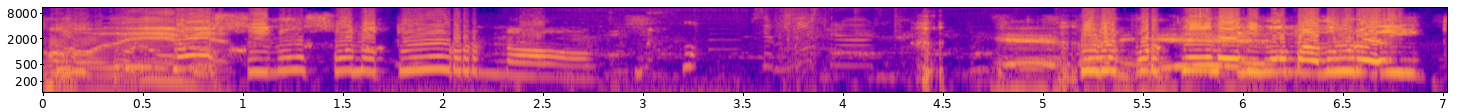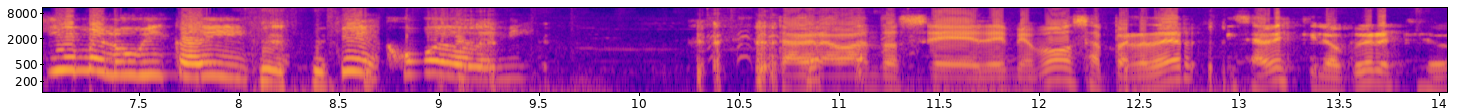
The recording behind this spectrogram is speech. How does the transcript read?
No, Demian. ¡Dos en un solo turno! Bien, ¿Pero por qué bien. le digo Maduro ahí? ¿Quién me lo ubica ahí? ¿Qué juego de mí? Está grabándose Demian. Vamos a perder. Y sabes que lo peor es que lo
